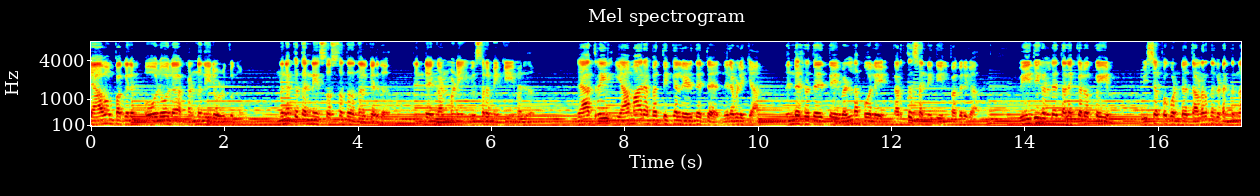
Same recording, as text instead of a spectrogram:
രാവും പകലും ഓലോല കണ്ണുനീരൊഴുക്കുന്നു. നിനക്ക് തന്നെ സ്വസ്ഥത നൽകരുത്. നിന്റെ കൺമണി വിശ്രമിക്കുകയുമരുത് രാത്രിയിൽ യാമാരംഭത്തിക്കൽ എഴുന്നേറ്റ് നിലവിളിക്ക. നിന്റെ ഹൃദയത്തെ വെള്ളം പോലെ കറുത്ത സന്നിധിയിൽ പകരുക. വീതികളുടെ തലക്കലൊക്കെയും വിശപ്പ് കൊണ്ട് തളർന്നു കിടക്കുന്ന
